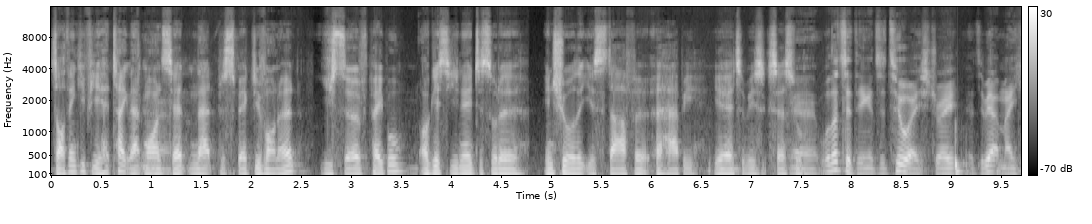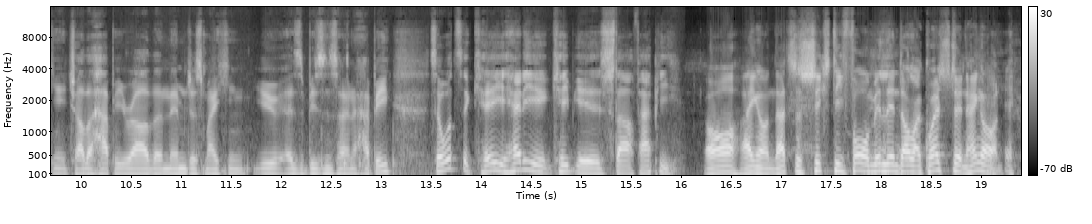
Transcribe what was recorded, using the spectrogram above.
So I think if you take that mindset and that perspective on it, you serve people. I guess you need to sort of ensure that your staff are, are happy, yeah, to be successful. Yeah, well, that's the thing. It's a two-way street. It's about making each other happy rather than them just making you as a business owner happy. So, what's the key? How do you keep your staff happy? Oh, hang on. That's a $64 million question. Hang on.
